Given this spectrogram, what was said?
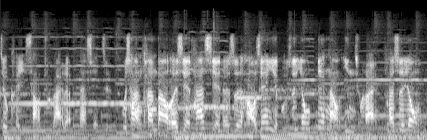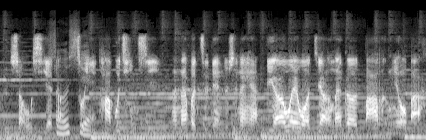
就可以扫出来了那些字，不常看到，而且他写的是好像也不是用电脑印出来，他是用手写的，写。所以他不清晰。那那本字典就是那样。第二位我讲那个八朋友吧，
